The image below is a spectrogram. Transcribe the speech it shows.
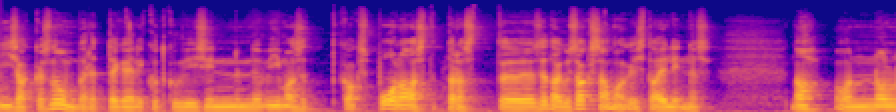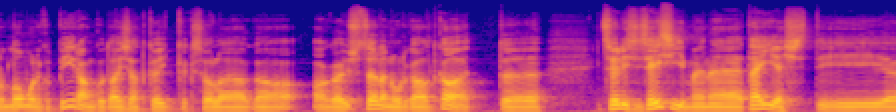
viisakas number, et tegelikult kui siin viimased kaks pool aastat pärast e, seda, kui Saksamaa käis Tallinnas noh, on olnud loomulikult piirangud, asjad kõik, eks ole, aga, aga just selle nurga alt ka, et et see oli siis esimene täiesti e,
